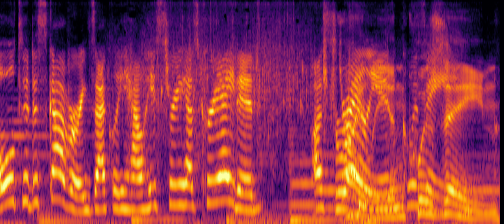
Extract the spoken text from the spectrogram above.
All to discover exactly how history has created Australian, Australian cuisine. cuisine.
